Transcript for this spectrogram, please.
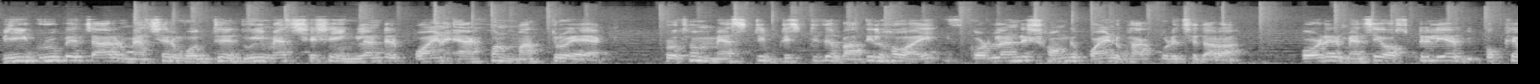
বি গ্রুপে চার ম্যাচের মধ্যে দুই ম্যাচ শেষে ইংল্যান্ডের পয়েন্ট এখন মাত্র এক। প্রথম ম্যাচটি বৃষ্টিতে বাতিল হওয়ায় স্কটল্যান্ডের সঙ্গে পয়েন্ট ভাগ করেছে তারা। পরের ম্যাচে অস্ট্রেলিয়ার বিপক্ষে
